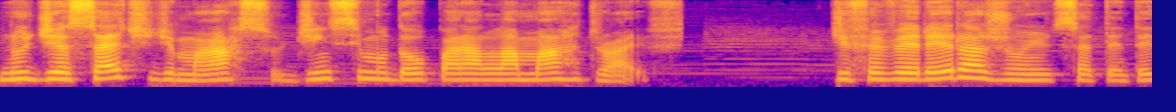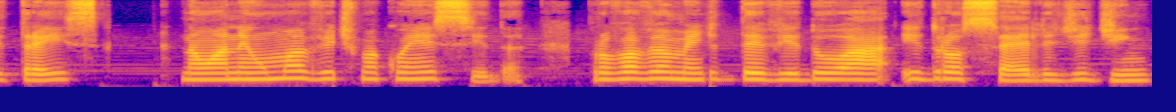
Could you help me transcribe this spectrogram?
No dia 7 de março, Jim se mudou para Lamar Drive. De fevereiro a junho de 73, não há nenhuma vítima conhecida, provavelmente devido à hidrocele de Jim,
